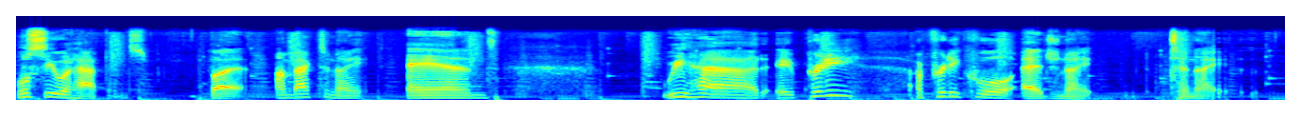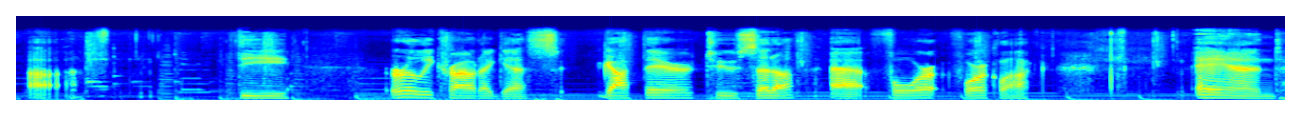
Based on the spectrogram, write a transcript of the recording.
we'll see what happens. But I'm back tonight, and we had a pretty a pretty cool edge night tonight. Uh, the early crowd, I guess, got there to set up at four four o'clock, and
